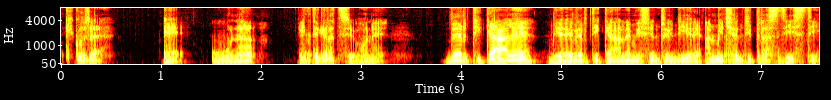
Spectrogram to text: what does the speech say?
che cos'è? È una integrazione verticale, direi verticale, mi sento di dire, amici antitrastisti,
